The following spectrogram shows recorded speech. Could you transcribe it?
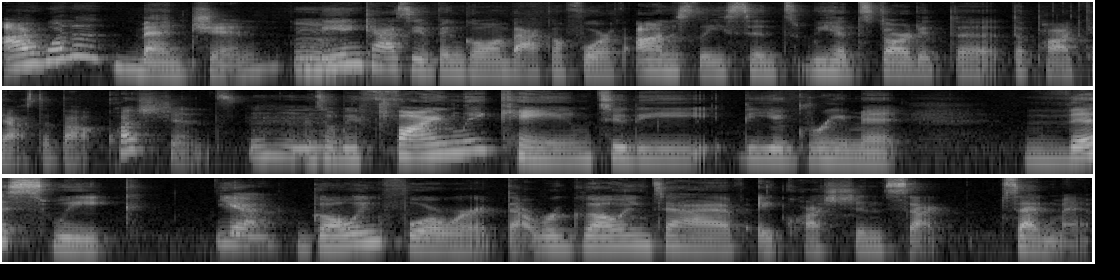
i want to mention me and cassie have been going back and forth honestly since we had started the the podcast about questions and so we finally came to the the agreement this week yeah. going forward that we're going to have a question sec- segment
